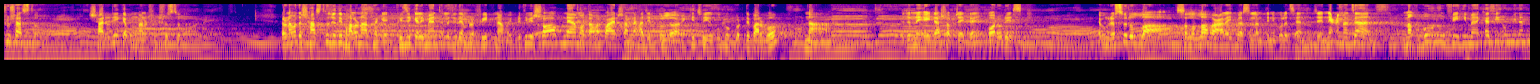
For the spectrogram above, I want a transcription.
সুস্বাস্থ্য, শারীরিক এবং মানসিক সুস্থতা। কারণ আমাদের স্বাস্থ্য যদি ভালো না থাকে ফিজিক্যালি মেন্টালি যদি আমরা ফিট না হই, পৃথিবীর সব নেয়ামত আমার পায়ের সামনে হাজির করলেও আমি কিছুই উপভোগ করতে পারব না। এজন্য এইটা সবচাইতে বড় রিস্ক। এবং রসুল্লাহ সাল্লাহ আলাইসাল্লাম তিনি বলেছেন যে, নি'মাতান মাকবুনুন ফিহিমা কাসীরুম মিনান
